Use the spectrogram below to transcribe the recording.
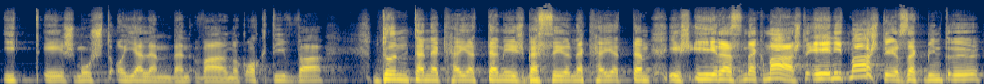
itt és most a jelenben válnak aktívvá, döntenek helyettem, és beszélnek helyettem, és éreznek mást. Én itt mást érzek, mint ő.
